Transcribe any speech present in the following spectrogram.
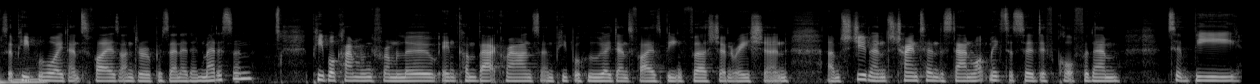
So mm-hmm. people who identify as underrepresented in medicine people coming from low income backgrounds and people who identify as being first generation um, students trying to understand what makes it so difficult for them to be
